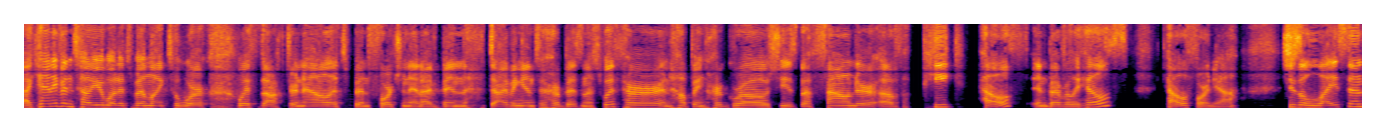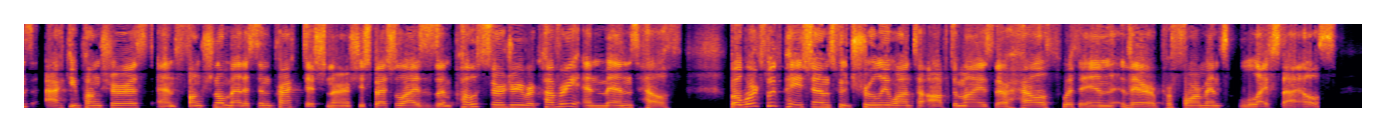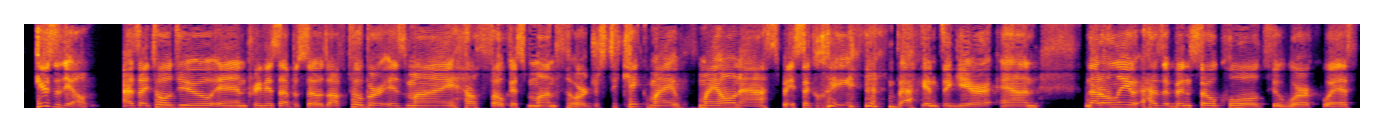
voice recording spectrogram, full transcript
I can't even tell you what it's been like to work with Dr. Nell. It's been fortunate. I've been diving into her business with her and helping her grow. She's the founder of Pique Health in Beverly Hills, California. She's a licensed acupuncturist and functional medicine practitioner. She specializes in post surgery recovery and men's health but works with patients who truly want to optimize their health within their performance lifestyles. Here's the deal. As I told you in previous episodes, October is my health focus month, or just to kick my my own ass basically back into gear. And not only has it been so cool to work with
